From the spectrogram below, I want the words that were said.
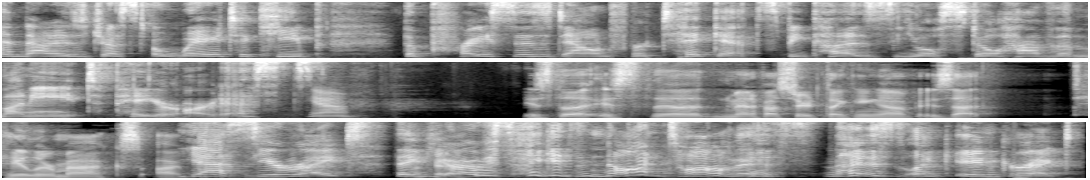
And that is just a way to keep the prices down for tickets because you'll still have the money to pay your artists. Yeah. Is the is the manifesto you're thinking of is that Taylor Mac's? I Yes, you're right. Thank you. I was like, it's not Thomas. That is like incorrect.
